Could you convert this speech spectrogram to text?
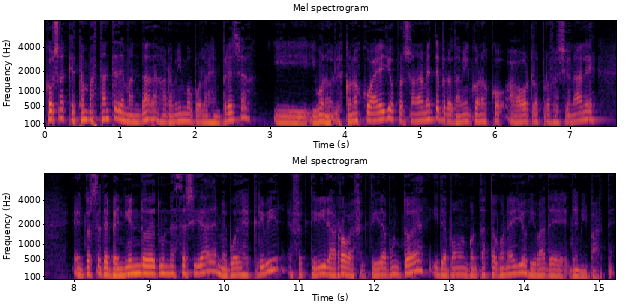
cosas que están bastante demandadas ahora mismo por las empresas y, bueno, les conozco a ellos personalmente, pero también conozco a otros profesionales. Entonces, dependiendo de tus necesidades, me puedes escribir efectividad.efectividad.es y te pongo en contacto con ellos y va de, mi parte.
